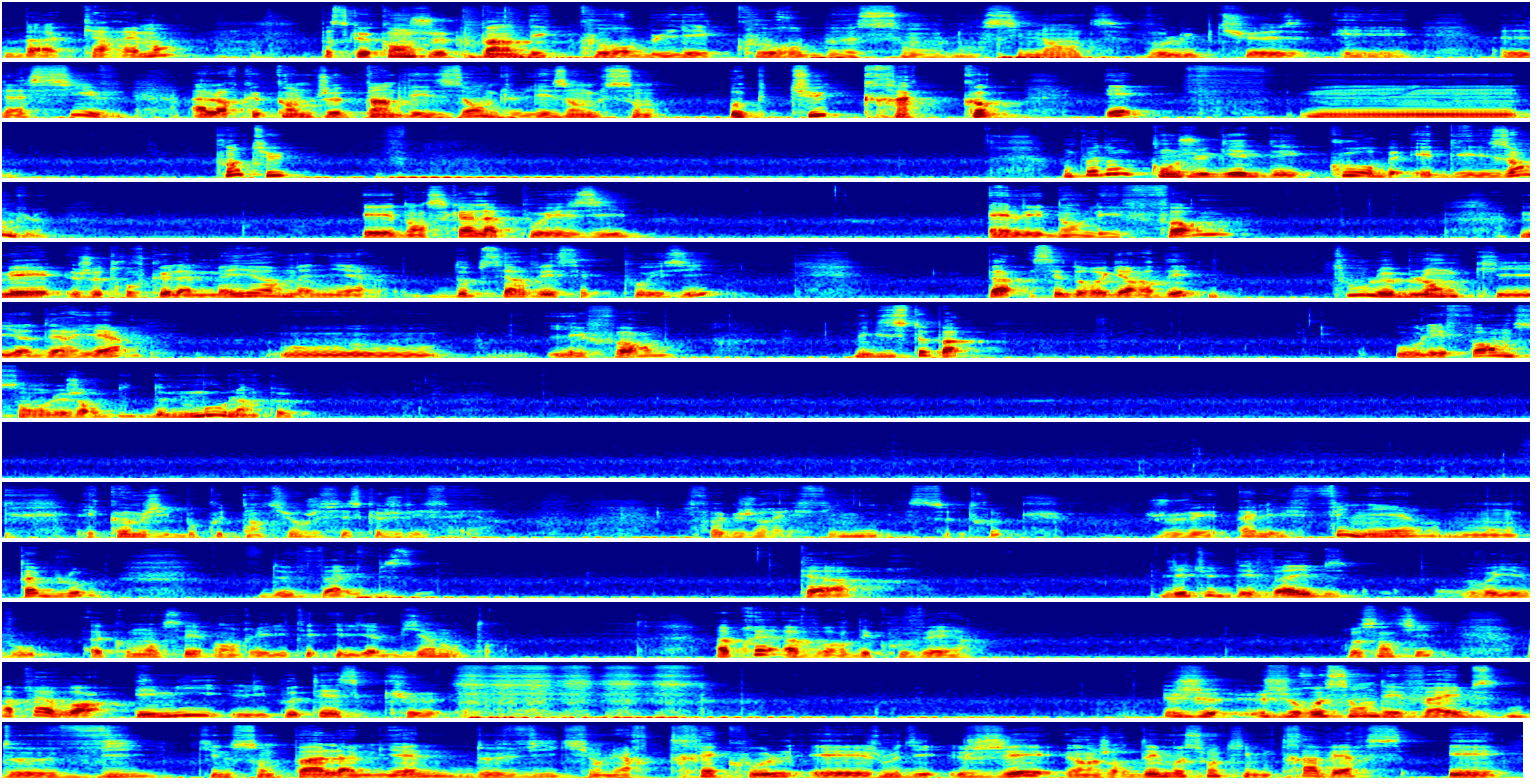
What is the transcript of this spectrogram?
Bah carrément. Parce que quand je peins des courbes, les courbes sont lancinantes, voluptueuses et lascives. Alors que quand je peins des angles, les angles sont obtus, craquant et hmm, pointu. On peut donc conjuguer des courbes et des angles, et dans ce cas, la poésie elle est dans les formes, mais je trouve que la meilleure manière d'observer cette poésie, ben, c'est de regarder tout le blanc qu'il y a derrière, où les formes n'existent pas. Où les formes sont le genre de moule un peu. Et comme j'ai beaucoup de peinture, je sais ce que je vais faire. Une fois que j'aurai fini ce truc, je vais aller finir mon tableau de vibes. Car l'étude des vibes, voyez-vous, a commencé en réalité il y a bien longtemps. Après avoir découvert, ressenti, après avoir émis l'hypothèse que je, ressens des vibes de vie qui ne sont pas la mienne, de vie qui ont l'air très cool. Et je me dis, j'ai un genre d'émotion qui me traverse et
